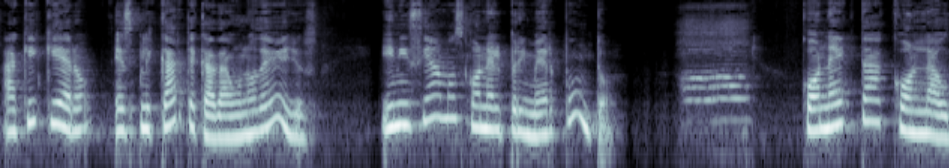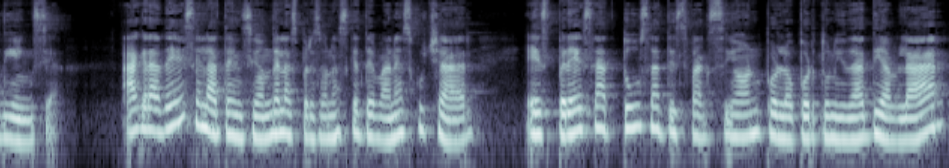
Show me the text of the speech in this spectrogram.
Aquí quiero explicarte cada uno de ellos. Iniciamos con el primer punto. Conecta con la audiencia. Agradece la atención de las personas que te van a escuchar Expresa tu satisfacción por la oportunidad de hablar,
